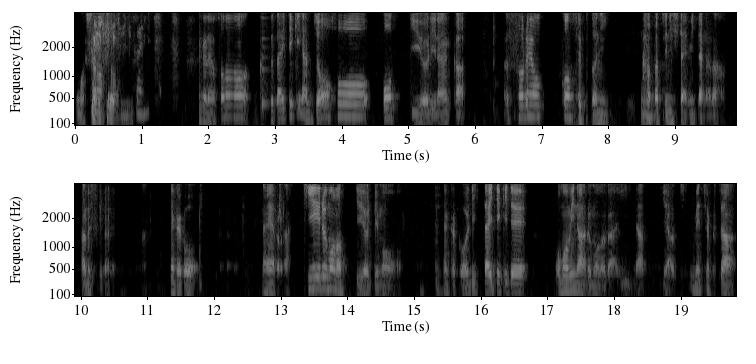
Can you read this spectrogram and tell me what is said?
面白そう 確かに。なんかでもその具体的な情報をっていうよりなんかそれをコンセプトに形にしたいみたいなのはあるっすけどね。なんかこう、なんやろな、消えるものっていうよりも、なんかこう立体的で重みのあるものがいいな。いや、ちめちゃくちゃ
